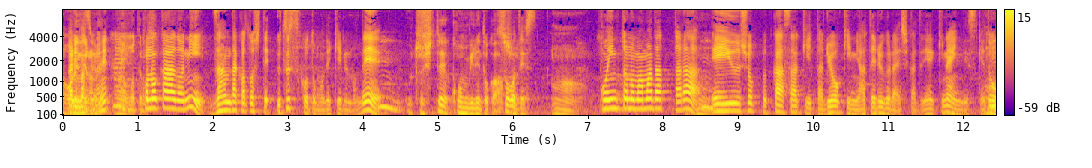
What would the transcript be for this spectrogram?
ありますよね。オレンジのうん持ってます。このカードに残高として移すこともできるので、移してコンビニとか。そうです。うん。ポイントのままだったら、au ショップかさっき言った料金に当てるぐらいしかできないんですけど、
